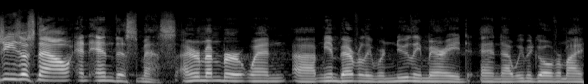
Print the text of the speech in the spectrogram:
Jesus now and end this mess. I remember when uh, me and Beverly were newly married, and uh, we would go over my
